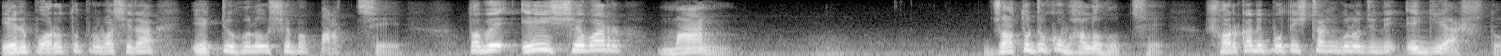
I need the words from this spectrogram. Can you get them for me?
এরপরও তো প্রবাসীরা একটি হলেও সেবা পাচ্ছে। তবে এই সেবার মান যতটুকু ভালো হচ্ছে সরকারি প্রতিষ্ঠানগুলো যদি এগিয়ে আসতো,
